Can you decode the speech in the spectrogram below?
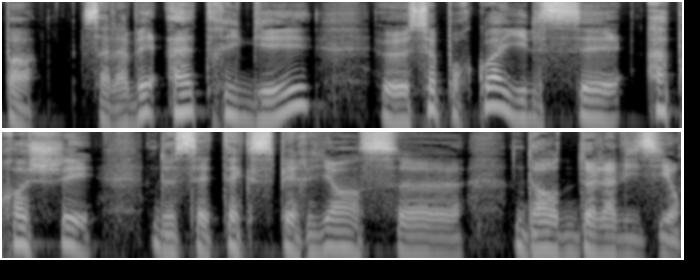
pas? Ça l'avait intrigué, euh, c'est pourquoi il s'est approché de cette expérience euh, d'ordre de la vision.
